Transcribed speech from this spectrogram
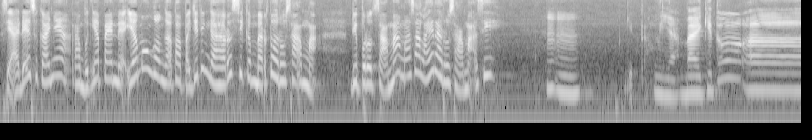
si Ade sukanya rambutnya pendek, ya monggo nggak apa-apa. Jadi nggak harus si kembar tuh harus sama. Di perut sama, masa lahir harus sama sih? Mm -mm. Gitu. Iya, baik itu. Uh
